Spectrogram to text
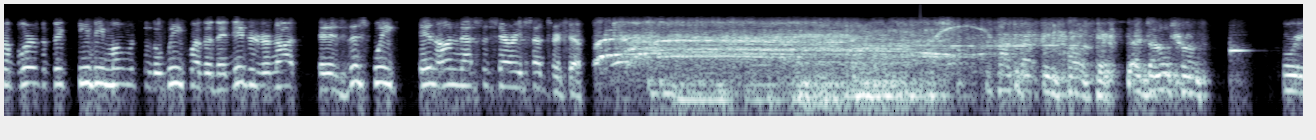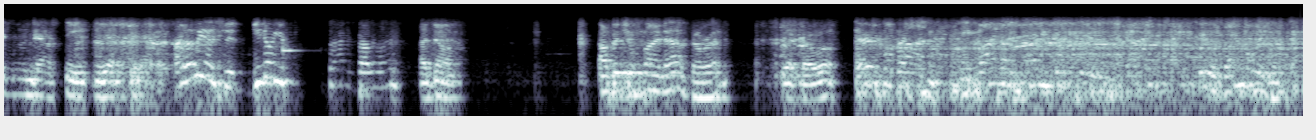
to blur the big TV moments of the week, whether they need it or not. It is this week in unnecessary censorship. to talk about city politics. Uh, Donald Trump, Corey Lewandowski yesterday. Uh, let me ask you, do you know your size, by the way? I don't. I'll bet you'll find out, though, right? Yes, I will. There's LeBron. He finally finally He was unbelievable.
